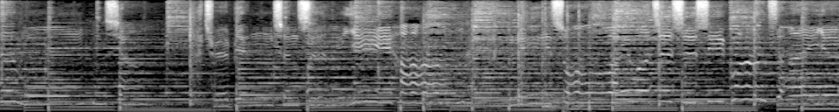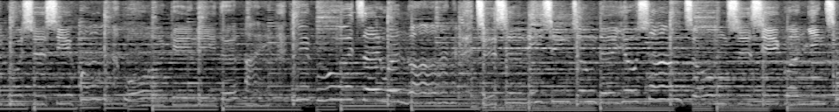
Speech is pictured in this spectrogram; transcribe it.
的梦想，却变成是遗憾。你说只是习惯再也不是喜欢我给你的爱已不再温暖。只是你心中的忧伤总是习惯隐藏。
